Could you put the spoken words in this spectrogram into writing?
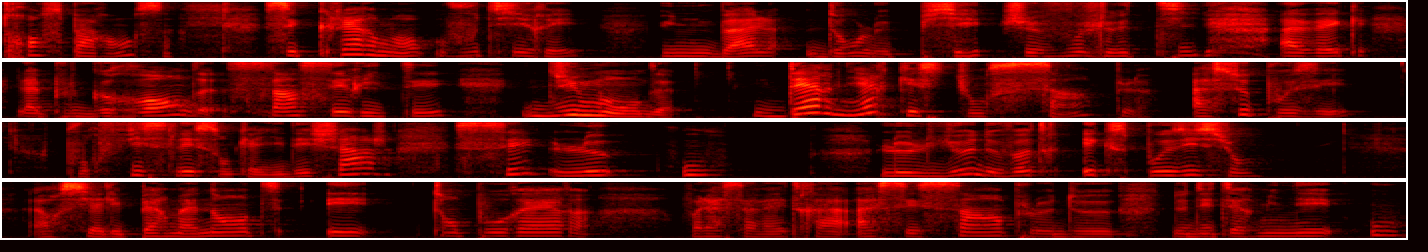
transparence, c'est clairement vous tirer une balle dans le pied, je vous le dis avec la plus grande sincérité du monde. Dernière question simple à se poser pour ficeler son cahier des charges, c'est le où, le lieu de votre exposition. Alors si elle est permanente et temporaire, voilà, ça va être assez simple de, déterminer où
